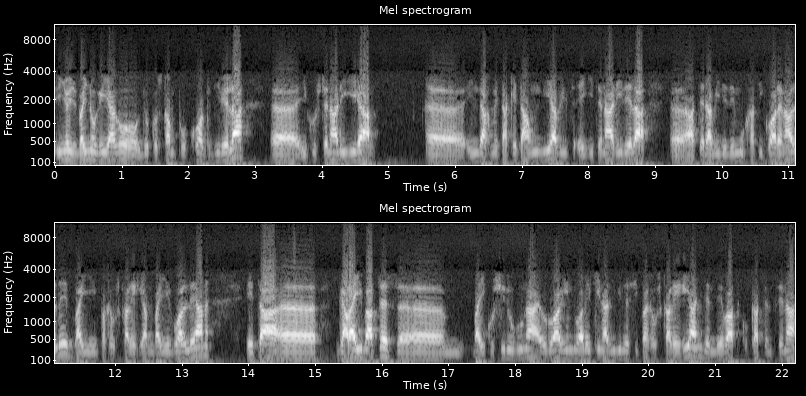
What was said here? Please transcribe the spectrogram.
inoiz baino gehiago jokoz kanpokoak direla, eh, ikusten ari gira eh, indar metaketa handia egiten ari dela eh, aterabide demokratikoaren alde, bai Euskal Herrian, bai egoaldean, eta eh, garai batez eh, ba, ikusi duguna euroaginduarekin adibidez Ipar Euskal Herrian, jende bat kokatzen zena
